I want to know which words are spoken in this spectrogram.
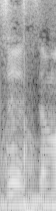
System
